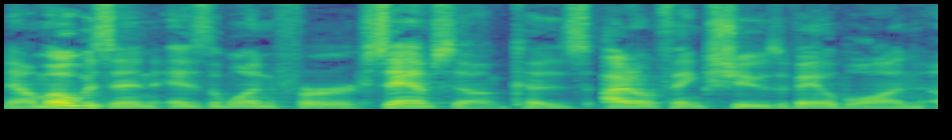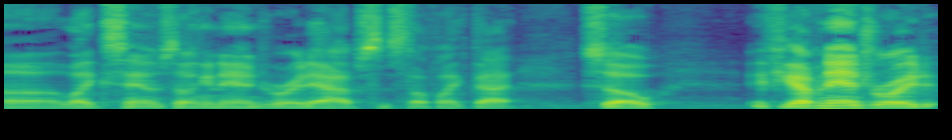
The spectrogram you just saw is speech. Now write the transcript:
Now, Mobizen is the one for Samsung because I don't think Shou's available on uh, like Samsung and Android apps and stuff like that. So, if you have an Android,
